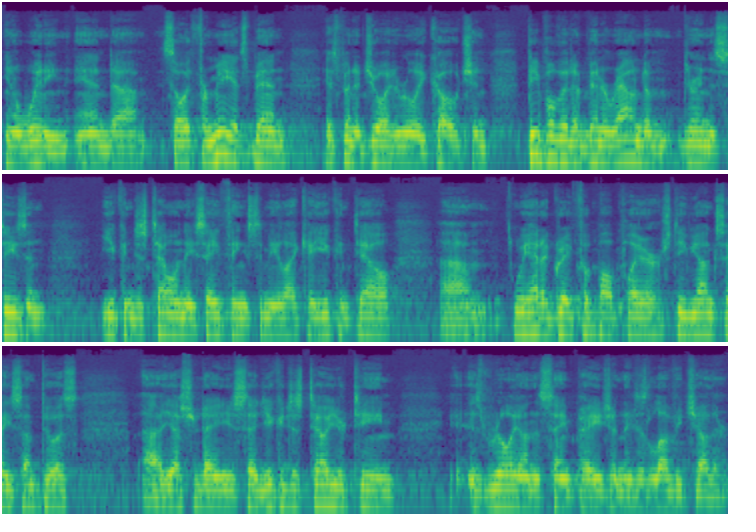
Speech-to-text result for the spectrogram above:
you know, winning. And uh, so it, for me, it's been it's been a joy to really coach. And people that have been around them during the season, you can just tell when they say things to me like, "Hey, you can tell." Um, we had a great football player, Steve Young, say something to us uh, yesterday. He said, "You could just tell your team." is really on the same page and they just love each other.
